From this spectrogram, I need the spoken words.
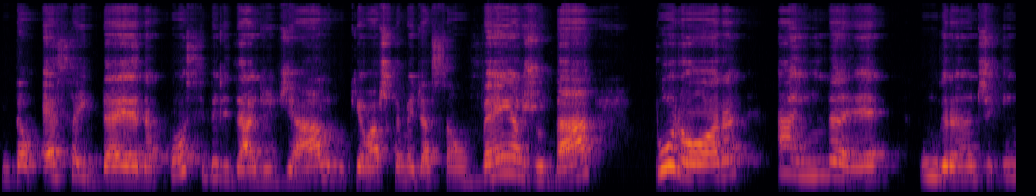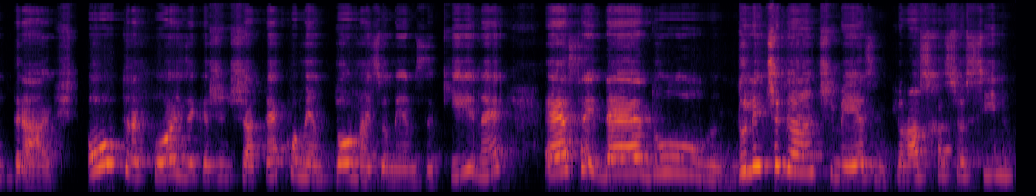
Então, essa ideia da possibilidade de diálogo, que eu acho que a mediação vem ajudar, por hora, ainda é um grande entrave. Outra coisa que a gente já até comentou mais ou menos aqui, né, é essa ideia do, do litigante mesmo, que o nosso raciocínio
